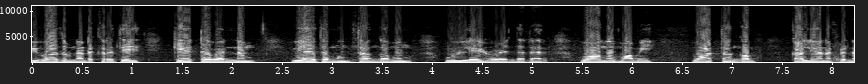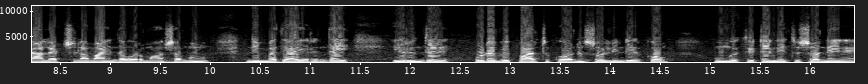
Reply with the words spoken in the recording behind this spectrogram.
விவாதம் நடக்கிறதே? கேட்ட வண்ணம் வேதமும் தங்கமும் உள்ளே நுழைந்தனர். வாங்கோ மாமி வா தங்கம். கல்யாண பெண்ணால் லட்சணமாக இந்த ஒரு மாதமும் நிம்மதியாக இருந்தே இருந்து உடம்பை பார்த்துக்கோன்னு சொல்லிட்டு இருக்கோம் உங்ககிட்ட நேற்று சொன்னேனே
